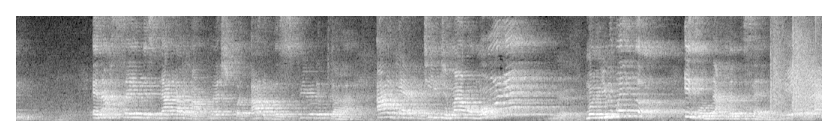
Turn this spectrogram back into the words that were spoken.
you, and I say this God. I guarantee you tomorrow morning, when you wake up, it will not look the same.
